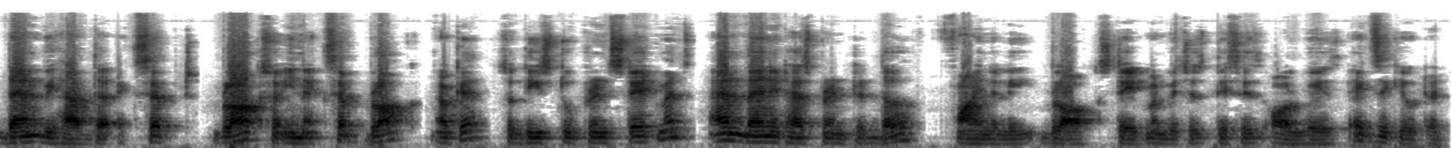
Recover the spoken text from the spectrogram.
Then we have the except block. So in except block, okay. So these two print statements and then it has printed the finally block statement, which is this is always executed.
